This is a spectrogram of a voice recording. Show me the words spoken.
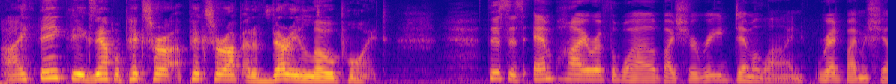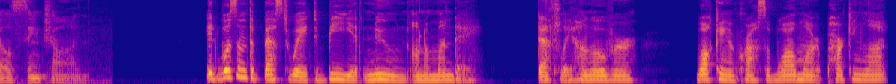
I think the example picks her picks her up at a very low point. This is Empire of the Wild by Cherie Dimaline, read by Michelle St. John. It wasn't the best way to be at noon on a Monday. Deathly hungover, walking across a Walmart parking lot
